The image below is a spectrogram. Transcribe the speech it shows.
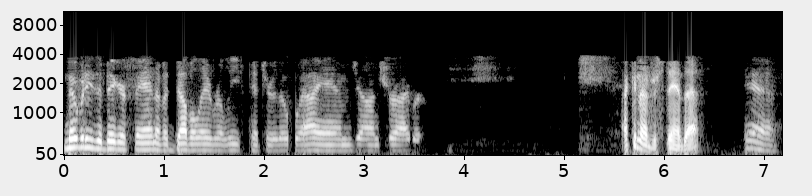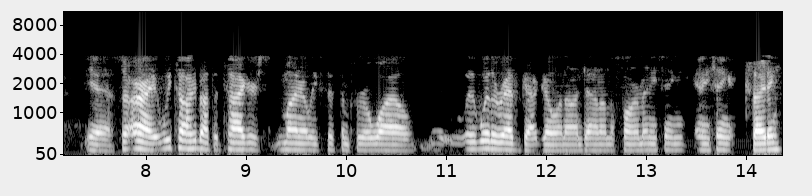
nobody's a bigger fan of a double A relief pitcher the way I am, John Schreiber. I can understand that. Yeah, yeah. So all right, we talked about the Tigers minor league system for a while. What what the Reds got going on down on the farm? Anything anything exciting?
